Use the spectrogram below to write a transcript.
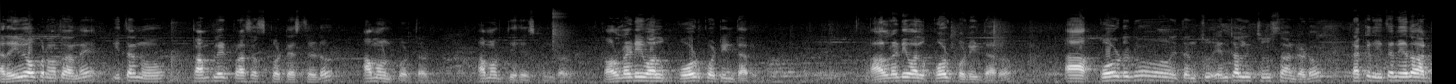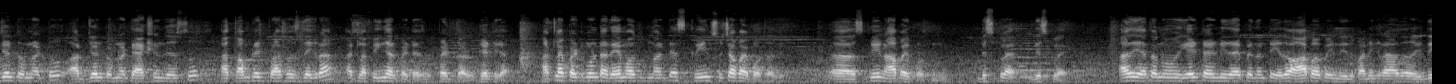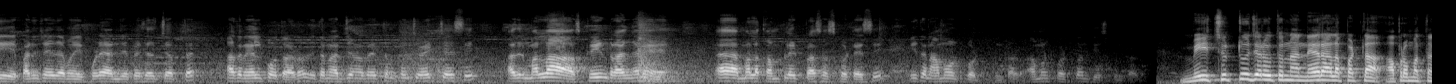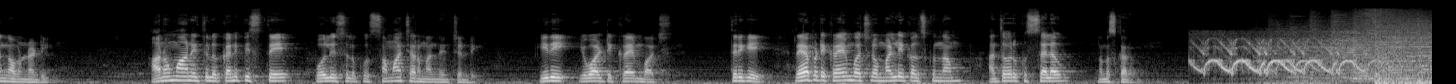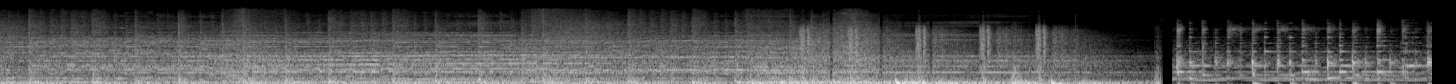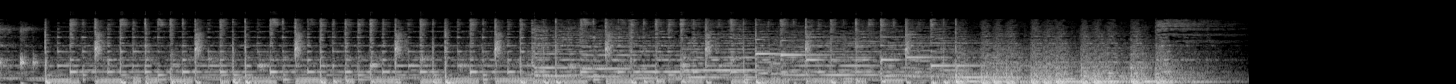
ఆ రీఓపెన్ అవుతానే ఇతను కంప్లీట్ ప్రాసెస్ కొట్టేస్తాడు అమౌంట్ కొడతాడు అమౌంట్ తీసేసుకుంటాడు. ఆల్రెడీ వాళ్ళు కోడ్ కొట్టింటారు. ఆల్రెడీ వాళ్ళు కోడ్ కొట్టింటారు. ఆ కోడ్ను ఇతను చూ వెనకాల నుంచి చూస్తూ ఉంటాడు టక్కున ఇతను ఏదో అర్జెంట్ ఉన్నట్టు అర్జెంట్ ఉన్నట్టు యాక్షన్ చేస్తూ ఆ కంప్లీట్ ప్రాసెస్ దగ్గర అట్లా ఫింగర్ పెట్టే పెడతాడు గట్టిగా. అట్లా పెట్టుకుంటే అది ఏమవుతుందంటే స్క్రీన్ స్విచ్ ఆఫ్ అయిపోతుంది. స్క్రీన్ ఆఫ్ అయిపోతుంది. Display display. అది అతను ఏంటండి ఇది అయిపోయిందంటే ఏదో ఆఫ్ అయిపోయింది ఇది పనికి రాదు ఇది పని చేయదేమో ఇప్పుడే అని చెప్పేసి చెప్తే అతను వెళ్ళిపోతాడు. ఇతను అర్జెంట్ ఇతను కొంచెం వెయిట్ చేసి అది మళ్ళా స్క్రీన్ రాగానే మళ్ళీ కంప్లీట్ ప్రాసెస్ కొట్టేసి ఇతను అమౌంట్ కొట్టుకుంటాడు. అమౌంట్ కొట్టుకొని తీసుకుంటాడు. మీ చుట్టూ జరుగుతున్న నేరాల పట్ల అప్రమత్తంగా ఉండండి. అనుమానితులు కనిపిస్తే పోలీసులకు సమాచారం అందించండి. ఇది ఇవాల్టి క్రైమ్ వాచ్. తిరిగి రేపటి క్రైమ్ వాచ్లో మళ్ళీ కలుసుకుందాం. అంతవరకు సెలవు. నమస్కారం.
